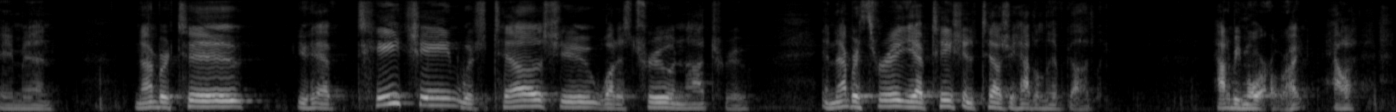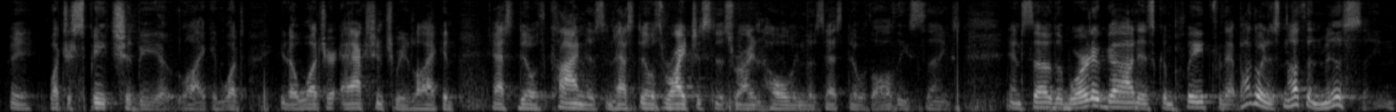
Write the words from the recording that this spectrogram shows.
Amen. Number two, you have teaching which tells you what is true and not true. And number three, you have teaching that tells you how to live godly, how to be moral, right? How, what your speech should be like, and what you know what your action should be like, and has to deal with kindness, and has to deal with righteousness, right, and holiness. Has to deal with all these things. And so the Word of God is complete for that. By the way, there's nothing missing.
